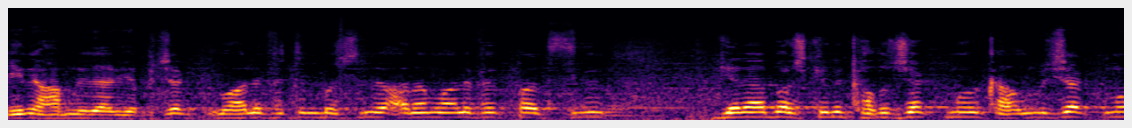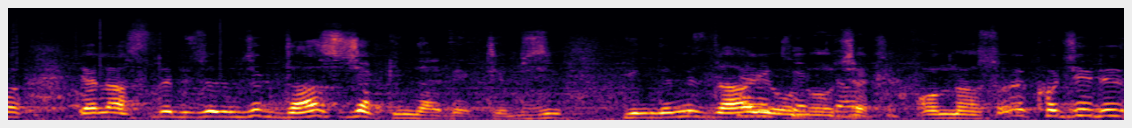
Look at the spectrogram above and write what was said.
yeni hamleler yapacak. Muhalefetin başında ana muhalefet partisinin genel başkanı kalacak mı, kalmayacak mı? Yani aslında biz önümüzde daha sıcak günler bekliyor. Bizim gündemimiz daha Hareketli yoğun olacak. olacak. Ondan sonra Kocaeli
